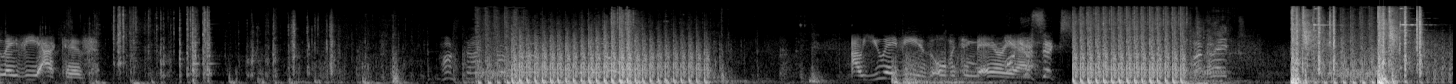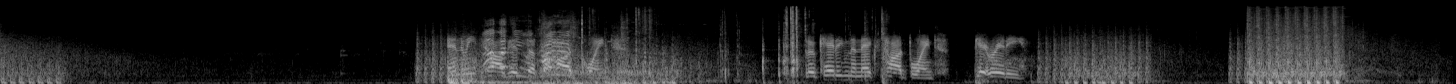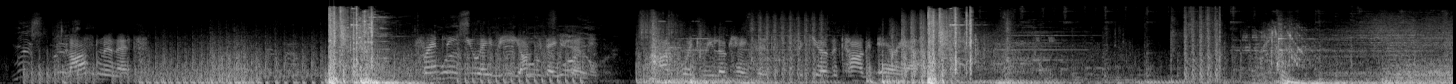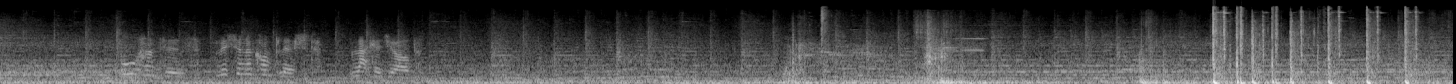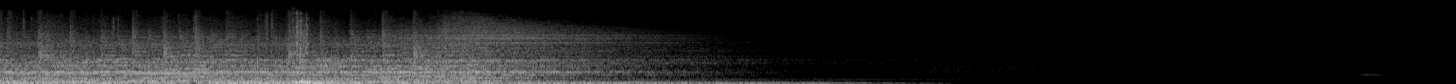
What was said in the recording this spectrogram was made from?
UAV active. Our UAV is orbiting the area. On your six! I'm hit! Enemy targets at the hard point. Locating the next hard point. Get ready. Last minute. Friendly UAV on station. Hardpoint relocated. Secure the target area. All hunters, mission accomplished. Lack a job.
